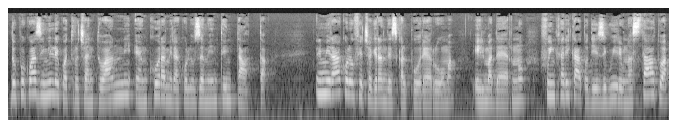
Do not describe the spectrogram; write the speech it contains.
Dopo quasi 1400 anni è ancora miracolosamente intatta. Il miracolo fece grande scalpore a Roma e il Maderno fu incaricato di eseguire una statua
